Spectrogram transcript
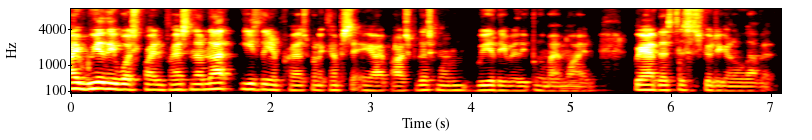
I really was quite impressed, and I'm not easily impressed when it comes to AI products, but this one really, really blew my mind. Grab this. This is good. You're going to love it.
